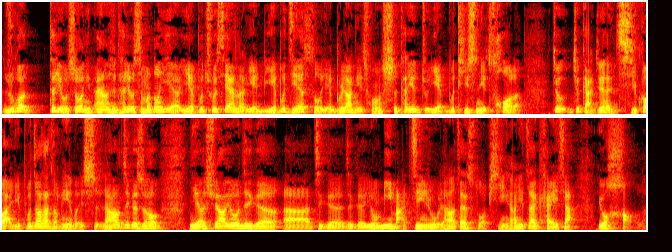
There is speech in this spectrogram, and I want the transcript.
如果他有时候你按上去，他就什么东西也也不出现了，也也不解锁，也不让你重试，他就就也不提示你错了，就就感觉很奇怪，你不知道他怎么一回事。然后这个时候你要需要用这个啊，这个这个用密码进入，然后再锁屏，然后你再开一下又好了。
